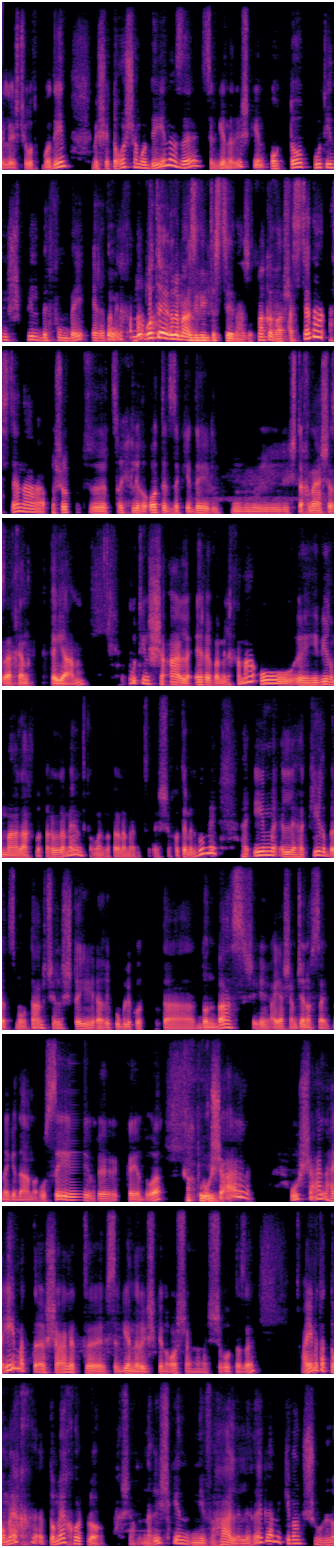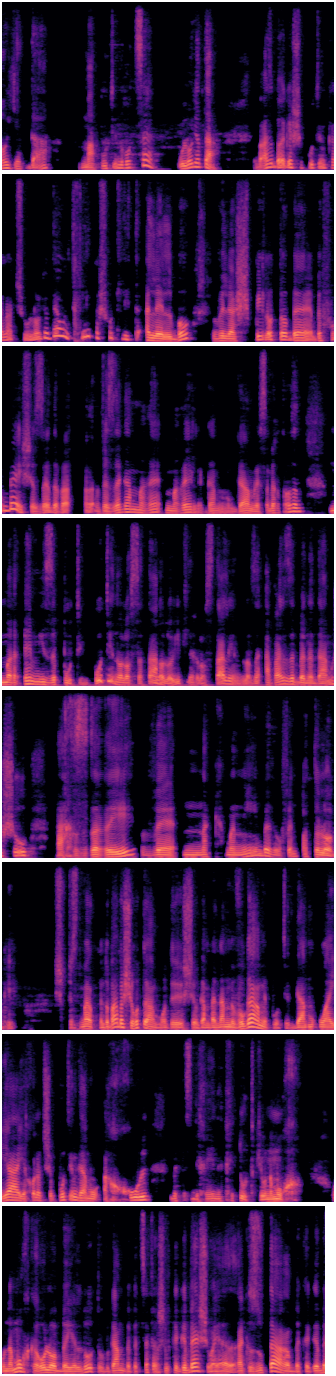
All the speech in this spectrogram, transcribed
לשירות מודיעין, ושאת ראש המודיעין הזה, סרגי נרישקין, אותו פוטין השפיל בפומבי ערב המלחמה. בוא, בוא תאר למאזינים את הסצנה הזאת, מה קרה שם? הסצנה, הסצנה פשוט צריך לראות את זה כדי להשתכנע שזה אכן קיים. פוטין שאל ערב המלחמה, הוא אה, העביר מהלך בפרלמנט, כמובן בפרלמנט שחותמת גומי, האם להכיר בעצמאותן של שתי הרפובליקות הדונבאס, שהיה שם ג'נוסייד נגד העם הרוסי, וכידוע, הוא שאל, הוא שאל, האם אתה שאל את אה, סרגי נרישקין, ראש השירות הזה, האם אתה תומך, תומך או לא? עכשיו, נרישקין נבהל לרגע מכיוון שהוא לא ידע מה פוטין רוצה, הוא לא ידע. ואז ברגע שפוטין קלט שהוא לא יודע, הוא התחיל פשוט להתעלל בו ולהשפיל אותו בפומבי, שזה דבר, וזה גם מראה, מראה גם, גם לסבר את האוזן, מראה מי זה פוטין. פוטין או לא שטן או לא היטלר, לא סטלין, לא זה, אבל זה בן אדם שהוא אכזרי ונקמני באופן פתולוגי. זאת אומרת, מדובר בשירות של גם בן אדם מבוגר מפוטין, גם הוא היה, יכול להיות שפוטין גם הוא אכול בתסביכי נחיתות, כי הוא נמוך. הוא נמוך, קראו לו בילדות, וגם בבית ספר של קג"ב, שהוא היה רק זוטר בקג"ב,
